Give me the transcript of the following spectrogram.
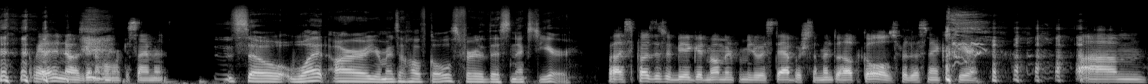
I didn't know I was getting a homework assignment. So, what are your mental health goals for this next year? Well, I suppose this would be a good moment for me to establish some mental health goals for this next year. um,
